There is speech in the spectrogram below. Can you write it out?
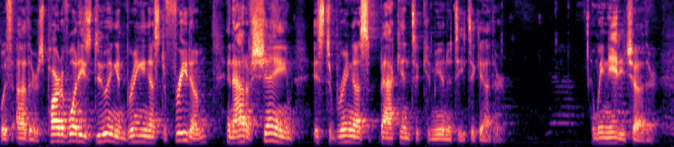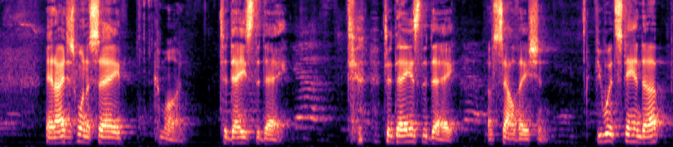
with others. Part of what he's doing in bringing us to freedom and out of shame is to bring us back into community together. And we need each other. And I just want to say, come on, today's the day. Today is the day of salvation. If you would stand up.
